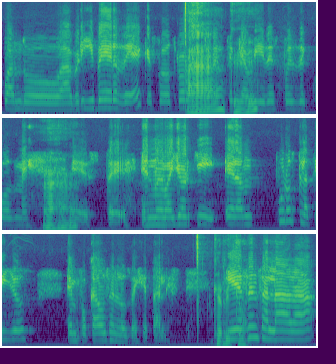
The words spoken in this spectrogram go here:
cuando abrí Verde, que fue otro Ah, restaurante que abrí después de Cosme, Ajá. este, en Nueva York, y eran puros platillos enfocados en los vegetales. Qué Y rico. esa ensalada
